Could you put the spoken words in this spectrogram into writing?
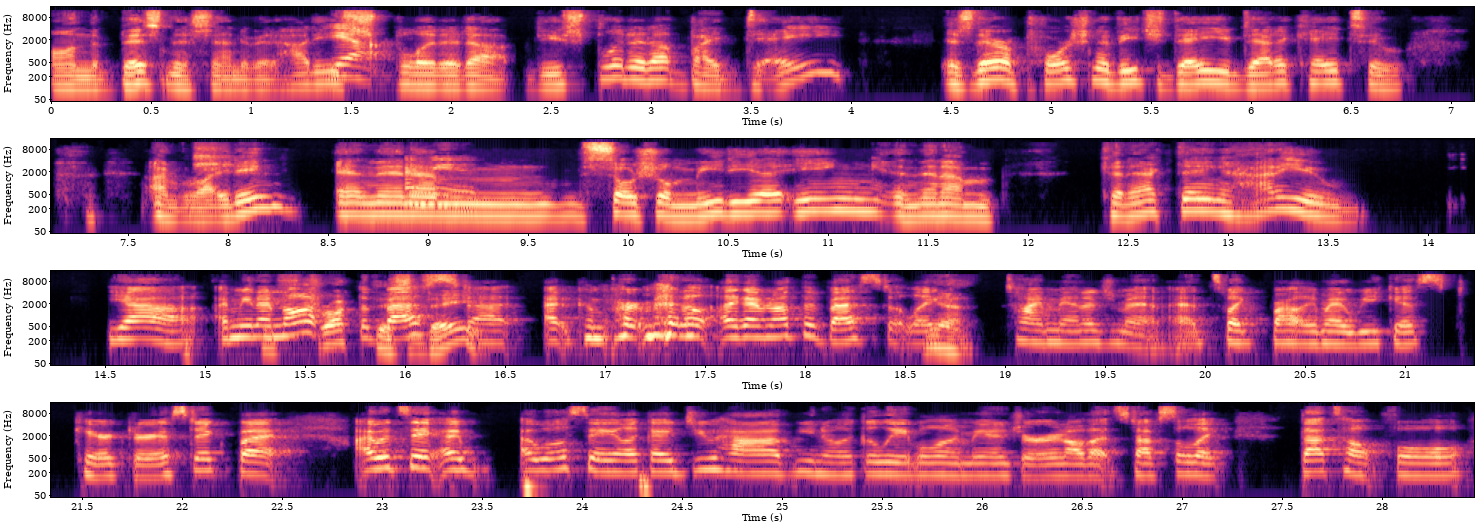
on the business end of it. How do you Yeah. split it up? Do you split it up by day? Is there a portion of each day you dedicate to I'm writing and then I I'm social mediaing and then I'm connecting? How do you Yeah, I mean, I'm not the best day. at at compartmental. Like, I'm not the best at like Yeah. time management. It's like probably my weakest characteristic. But I would say I I will say like I do have you know like a label and a manager and all that stuff. So like that's helpful.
